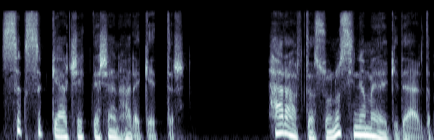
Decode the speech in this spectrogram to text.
sık sık gerçekleşen harekettir. Her hafta sonu sinemaya giderdim.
